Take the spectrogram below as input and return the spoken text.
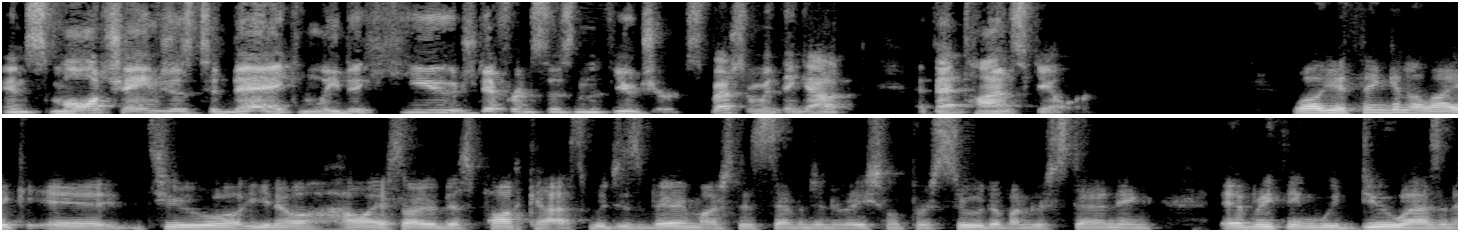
And small changes today can lead to huge differences in the future, especially when we think out at that time scaler. Well, you're thinking alike uh, to you know how I started this podcast, which is very much this seven generational pursuit of understanding everything we do has an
